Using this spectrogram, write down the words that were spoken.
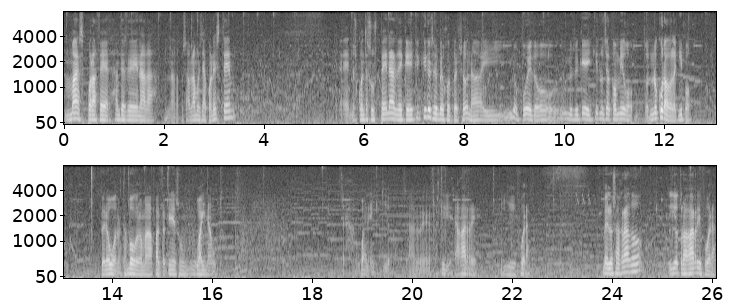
Más por hacer antes de nada. Nada, pues hablamos ya con este. Eh, nos cuenta sus penas de que, quiero ser mejor persona y, no puedo, no sé qué, quieres luchar conmigo. Pues no he curado el equipo. Pero bueno, tampoco creo que me haga falta, tienes un wine out. O sea, wine out, tío. O sea, no me fastidies, agarre y fuera. Velo sagrado y otro agarre y fuera.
